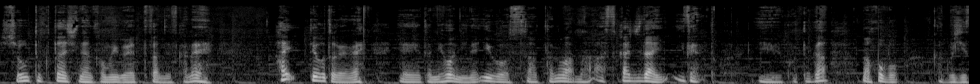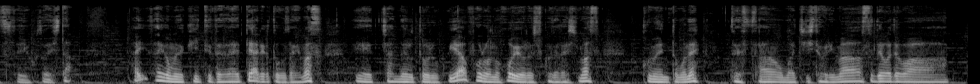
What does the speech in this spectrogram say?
聖徳太子なんかも囲碁やってたんですかね。はいということでね、えーと、日本にね囲碁を伝わったのは、まあ、飛鳥時代以前ということが、まあ、ほぼ確実ということでした。はい、最後まで聞いていただいてありがとうございます。えー、チャンネル登録やフォローの方よろしくお願いします。コメントもね、絶賛お待ちしております。ではでは。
